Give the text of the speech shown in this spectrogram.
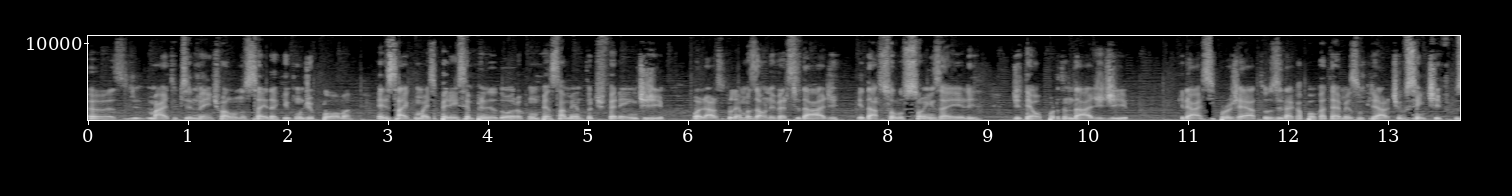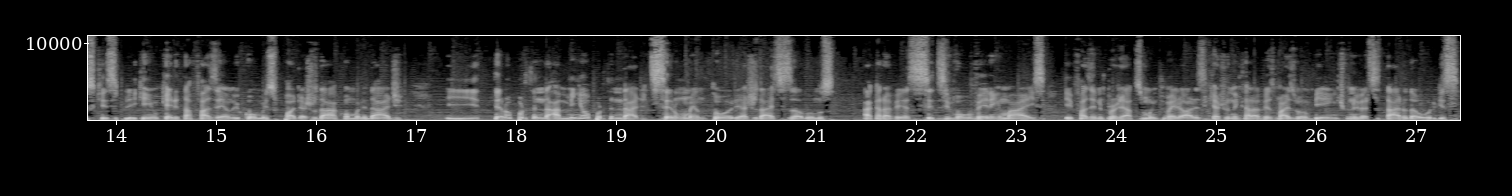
uh, mais do que simplesmente o aluno sair daqui com um diploma, ele sai com uma experiência empreendedora, com um pensamento diferente de olhar os problemas da universidade e dar soluções a ele, de ter a oportunidade de criar esses projetos e daqui a pouco até mesmo criar artigos científicos que expliquem o que ele está fazendo e como isso pode ajudar a comunidade e ter a, oportunidade, a minha oportunidade de ser um mentor e ajudar esses alunos a cada vez se desenvolverem mais e fazerem projetos muito melhores e que ajudem cada vez mais o ambiente universitário da URGS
